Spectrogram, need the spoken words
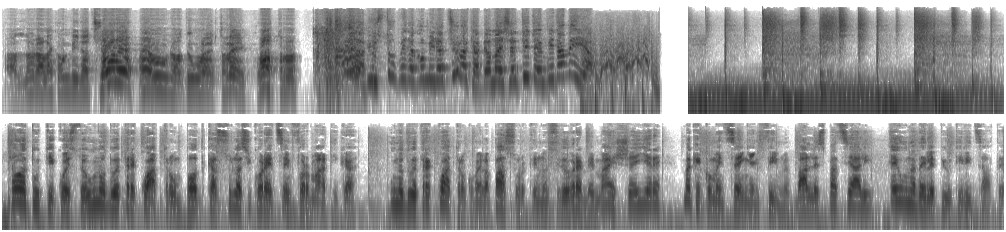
Allora la combinazione è uno, due, tre, quattro. È la più stupida combinazione che abbia mai sentito in vita mia! Ciao a tutti, questo è 1234, un podcast sulla sicurezza informatica. 1234 come la password che non si dovrebbe mai scegliere, ma che come insegna il film Balle Spaziali è una delle più utilizzate.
